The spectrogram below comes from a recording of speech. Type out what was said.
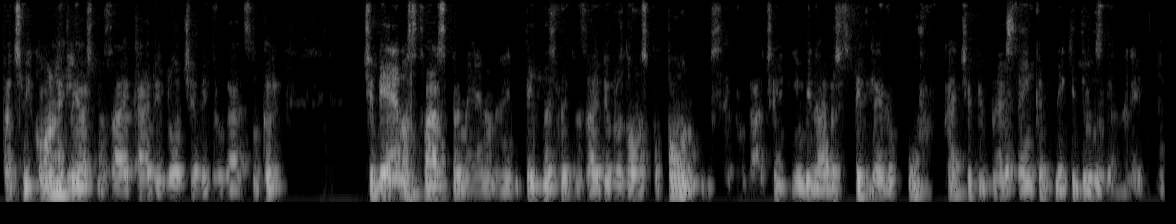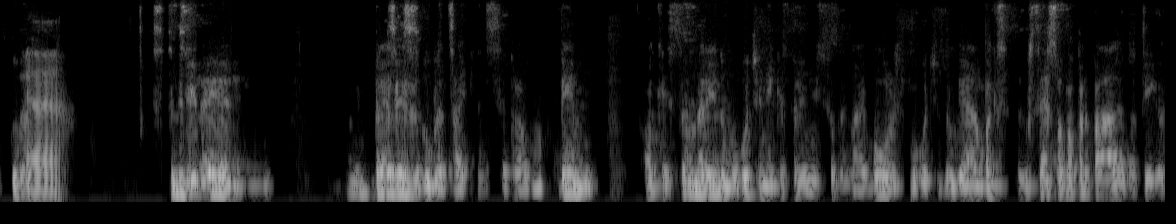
pač nikoli ne gledaš nazaj, kaj bi bilo, če bi drugače. Če bi eno stvar spremenil, ne, 15 let nazaj bi bilo danes popolnoma vse drugače in bi najbrž spet gledal, uf, kaj če bi prej se enkrat nekaj drugega naredil. Tako da Ja, ja. se mi zdi, da je brez veze zgubljati cajt. Se pravi, vem, ok, sem naredil, mogoče neke stvari niso bile najboljše, mogoče druge, ampak vse so pa pripeljali do tega,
